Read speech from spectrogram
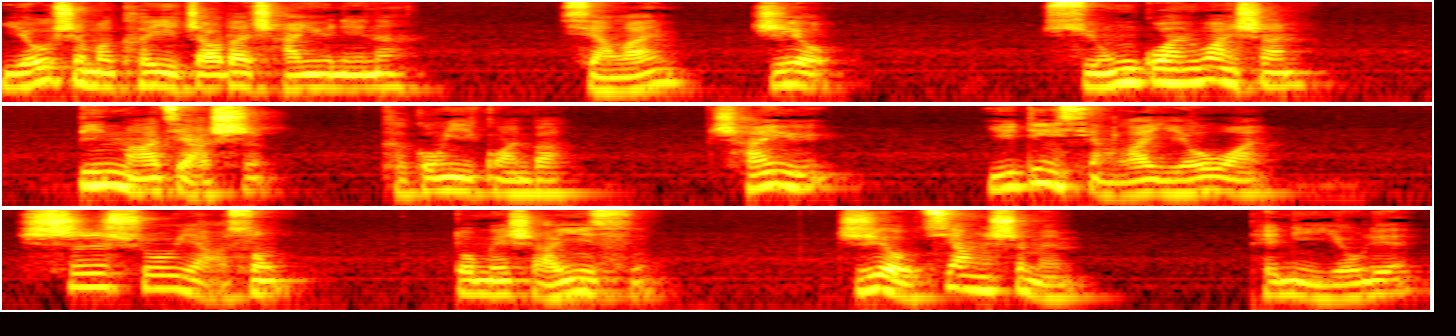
有什么可以招待单于您呢？想来只有雄关万山，兵马甲士可供一观吧。单于。”一定想来游玩，诗书雅颂都没啥意思，只有将士们陪你游猎。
